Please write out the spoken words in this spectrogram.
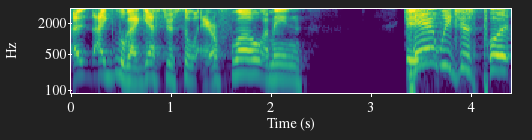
I, I look. I guess there's still airflow. I mean, Can't we just put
